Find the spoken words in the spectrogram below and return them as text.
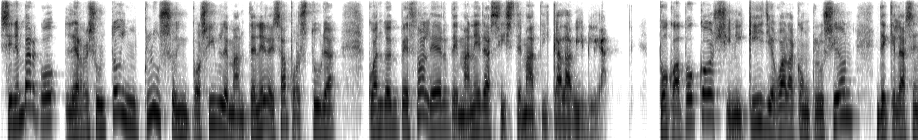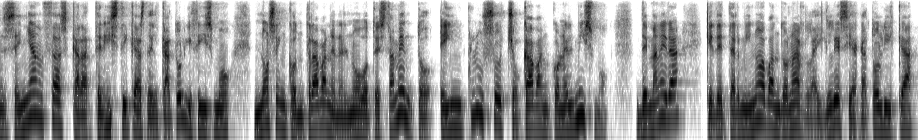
Sin embargo, le resultó incluso imposible mantener esa postura cuando empezó a leer de manera sistemática la Biblia. Poco a poco, Shiniki llegó a la conclusión de que las enseñanzas características del catolicismo no se encontraban en el Nuevo Testamento e incluso chocaban con el mismo, de manera que determinó abandonar la Iglesia católica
